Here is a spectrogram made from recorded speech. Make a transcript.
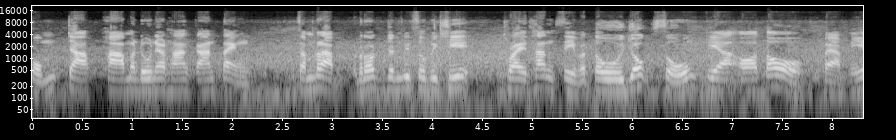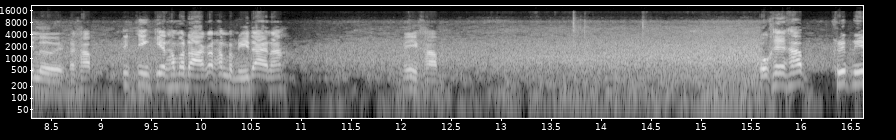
ผมจะพามาดูแนวทางการแต่งสำหรับรถยนต์มิซูบิชิไทรทัน4 ประตูยกสูงเกียร์ออโต้แบบนี้เลยนะครับ จริงๆ เกียร์ธรรมดาก็ทำแบบนี้ได้นะ นี่ครับ โอเคครับ คลิปนี้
